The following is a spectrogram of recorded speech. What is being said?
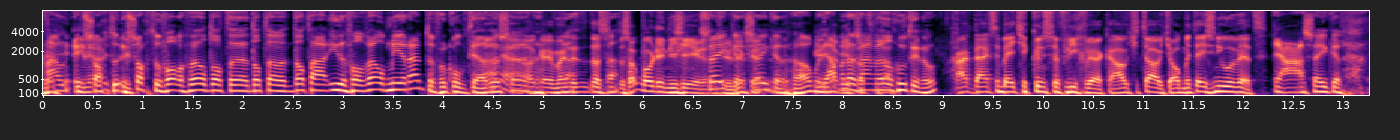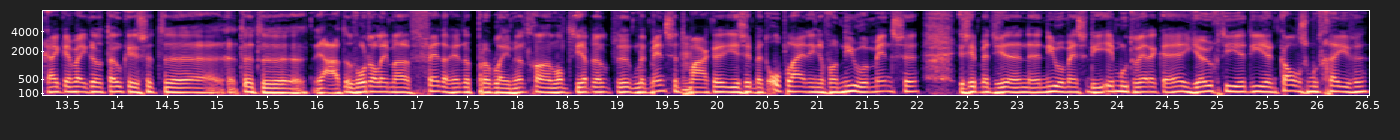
Nou, ik zag, ik zag toevallig wel dat, dat, dat daar in ieder geval wel meer ruimte voor komt. Ja, ah, dus, ja, Oké, maar dat, is, dat is ook moderniseren. Zeker, natuurlijk. zeker. Oh, maar, ja, maar daar zijn we heel goed in hoor. Maar het blijft een beetje kunst en vliegwerken, houd je touwtje, ook met deze nieuwe wet. Ja, zeker. Kijk, en weet je wat het ook is? Het, het, het, ja, het wordt alleen maar verder, hè, dat probleem. Het, want je hebt ook met mensen te maken. Je zit met opleidingen van nieuwe mensen. Je zit met nieuwe mensen die in moeten werken. Hè, jeugd die, die een kans moet geven.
